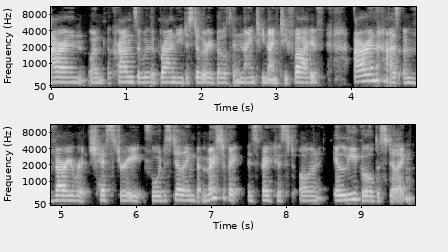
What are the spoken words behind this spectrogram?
Arran and Lochranza was a brand new distillery built in 1995, Arran has a very rich history for distilling, but most of it is focused on illegal distilling.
